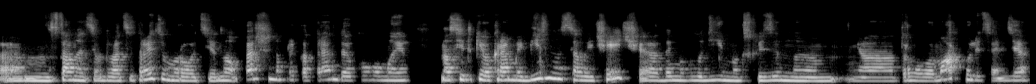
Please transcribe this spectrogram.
ем, станеться в 23-му році. Ну, перший, наприклад, тренд, до якого ми у нас є такий окремий бізнес, LHH, е, де ми володіємо ексклюзивною торговою маркою, ліцензія.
